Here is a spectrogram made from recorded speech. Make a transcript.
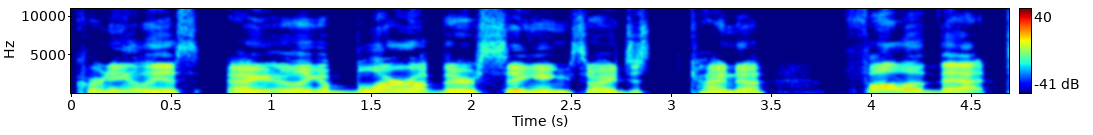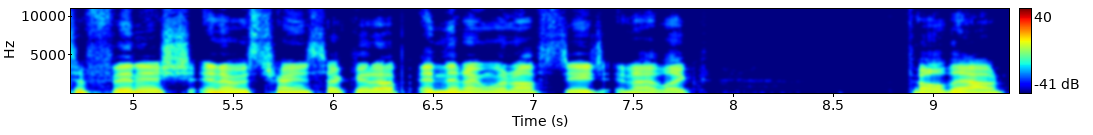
cornelius I, like a blur up there singing so i just kind of followed that to finish and i was trying to suck it up and then i went off stage and i like fell down.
